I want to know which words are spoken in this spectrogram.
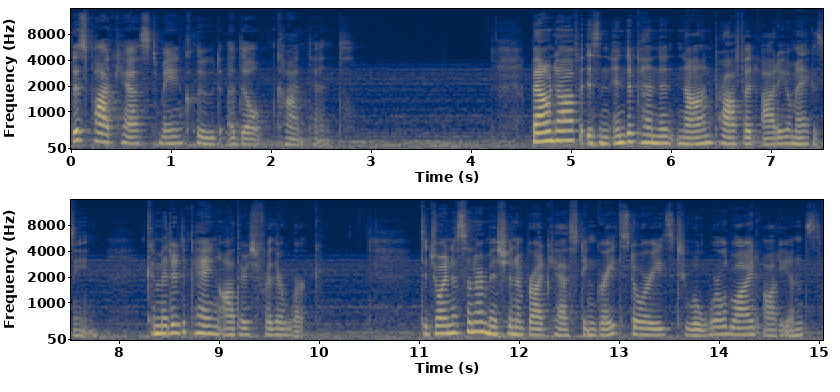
This podcast may include adult content. Bound Off is an independent, non-profit audio magazine committed to paying authors for their work. To join us in our mission of broadcasting great stories to a worldwide audience,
